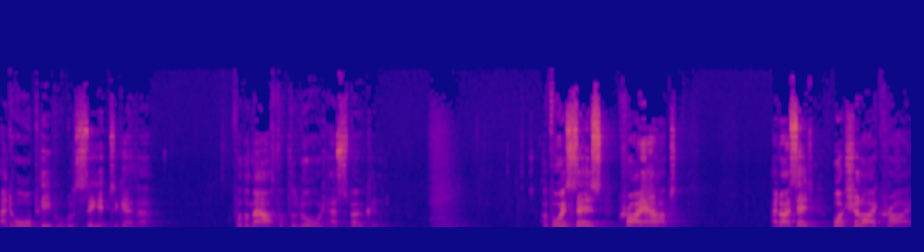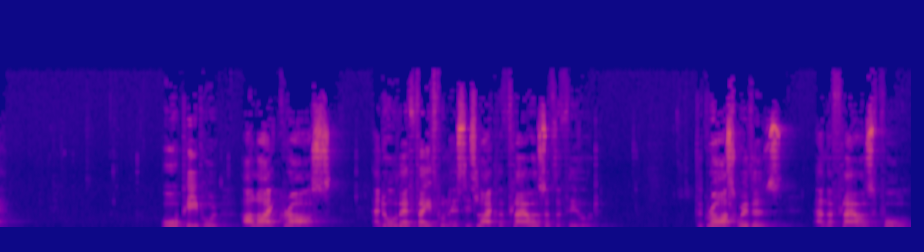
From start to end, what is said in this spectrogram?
and all people will see it together, for the mouth of the Lord has spoken. A voice says, Cry out. And I said, What shall I cry? All people are like grass, and all their faithfulness is like the flowers of the field. The grass withers, and the flowers fall,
